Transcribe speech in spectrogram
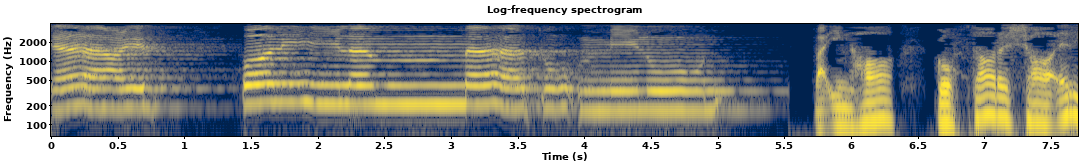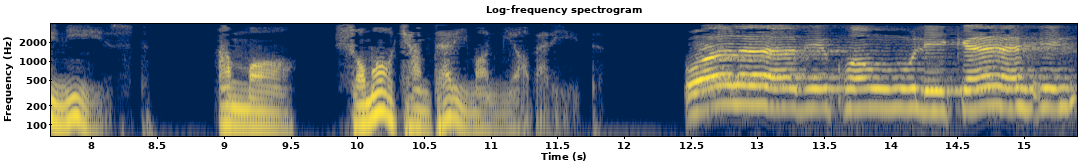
شاعر قلیلا ما تؤمنون. و اینها گفتار شاعری نیست اما شما کمتر ایمان میآورید. ولا بقول كاهن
